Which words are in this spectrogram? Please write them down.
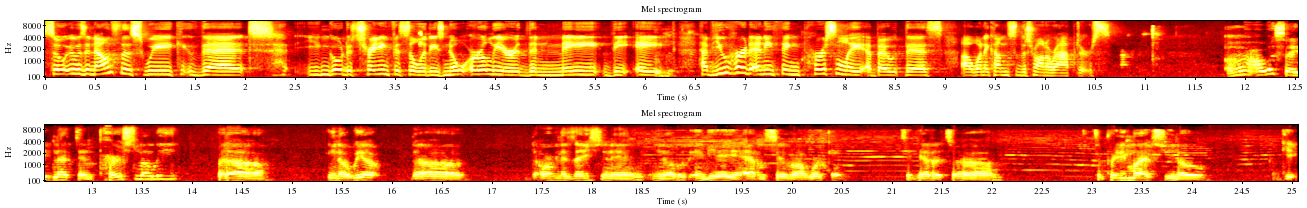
So it was announced this week that you can go to training facilities no earlier than May the 8th. Have you heard anything personally about this uh, when it comes to the Toronto Raptors? Uh, I would say nothing personally, but uh, you know we are the uh, the organization and you know the NBA and Adam Silver are working together to uh, to pretty much you know get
